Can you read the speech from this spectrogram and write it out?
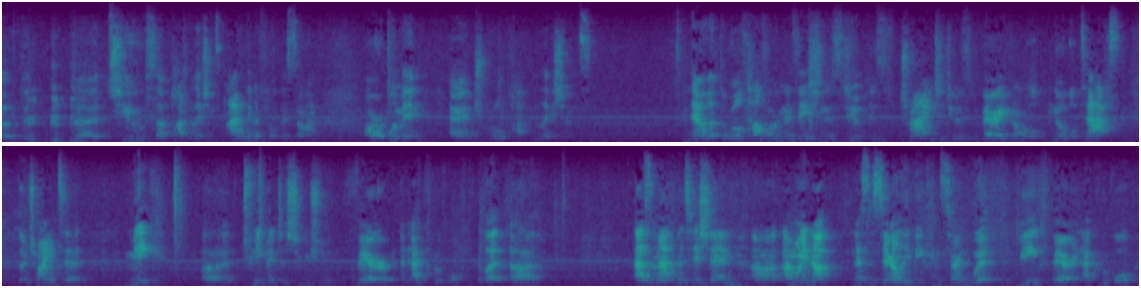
the, the, the two subpopulations I'm going to focus on are women and rural populations. Now what the World Health Organization is, do, is trying to do is a very noble, noble task. They're trying to make uh, treatment distribution fair and equitable. But uh, as a mathematician, uh, I might not necessarily be concerned with being fair and equitable.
